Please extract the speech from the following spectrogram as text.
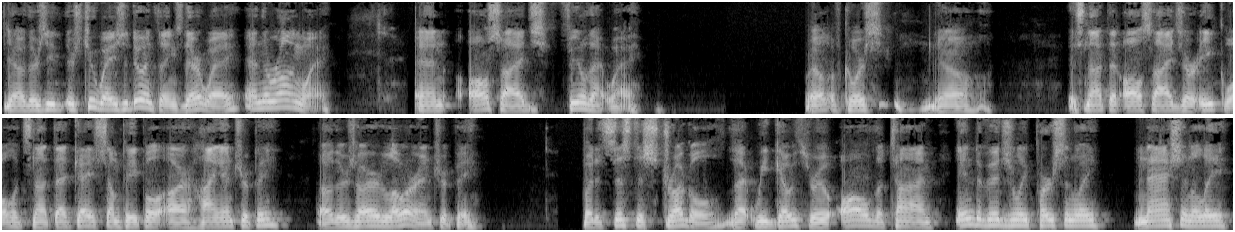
know, there's, there's two ways of doing things their way and the wrong way. And all sides feel that way. Well, of course, you know, it's not that all sides are equal. It's not that case. Some people are high entropy, others are lower entropy. But it's just a struggle that we go through all the time, individually, personally, nationally,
